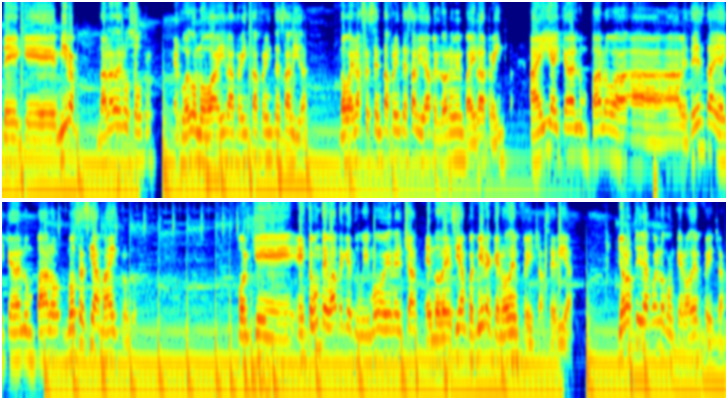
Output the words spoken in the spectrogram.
de que, mira, nada de nosotros, el juego no va a ir a 30 frames de salida, no va a ir a 60 frames de salida, perdónenme, va a ir a 30. Ahí hay que darle un palo a Bethesda y hay que darle un palo, no sé si a Microsoft, porque esto es un debate que tuvimos hoy en el chat, en donde decían, pues miren, que no den fecha, sería. Yo no estoy de acuerdo con que no den fecha,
